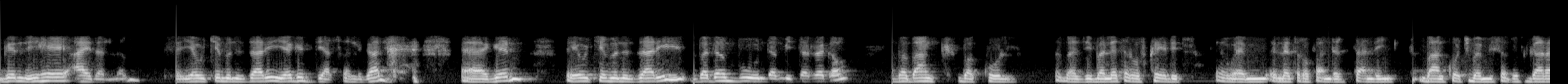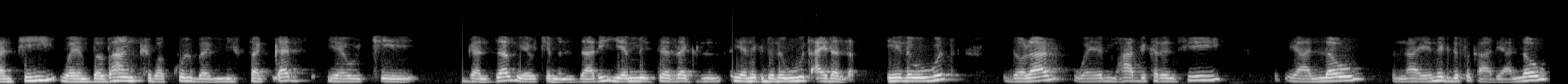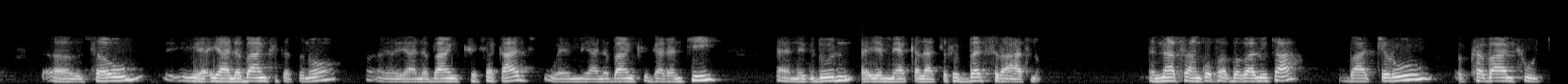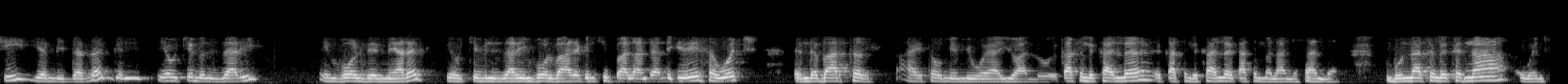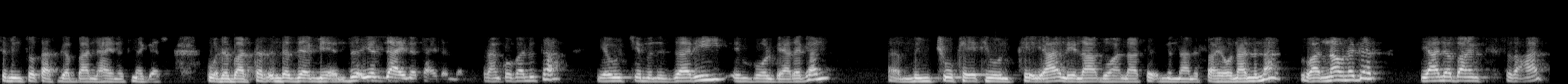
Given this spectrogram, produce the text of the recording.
ግን ይሄ አይደለም። የውጭ ምንዛሪ የግድ ያስፈልጋል። ግን የውጭ ምንዛሪ በደንቡ እንደሚደረገው በባንክ በኩል በዚህ በ letter of credit ወይም letter of understanding ባንኮች በሚሰጡት guarantee ወይም በባንክ በኩል በሚፈቀድ የውጭ ገንዘብ የውጭ ምንዛሪ የሚደረግ የንግድ ልውውጥ አይደለም። ይህ ልውውጥ ዶላር ወይም hard currency ያለው እና የንግድ ፍቃድ ያለው ሰው ያለ ባንክ ተጽዕኖ ያለ ባንክ ፈቃድ ወይም ያለ ባንክ guarantee ንግዱን የሚያቀላጥፍበት ስርዓት ነው እና ፍራንኮ ቫሉታ በአጭሩ ከባንክ ውጭ የሚደረግ ግን የውጭ ምንዛሪ involve የሚያደርግ የውጭ ምንዛሪ involve አደረግን ሲባል አንዳንድ ጊዜ ሰዎች እንደ barter አይተውም የሚወያዩ አሉ። እቃ ትልካለህ፣ እቃ ትልካለህ፣ እቃ ትመላለሳለህ፣ ቡና ትልክና ወይም ሲሚንቶ ታስገባለህ አይነት ነገር ወደ barter እንደዚያ የዛ አይነት አይደለም። ፍራንኮ ቫሉታ የውጭ ምንዛሪ involve ያደርጋል። ምንጩ ከየት ይሁን ያ ሌላ በኋላ የምናነሳ ይሆናል እና ዋናው ነገር ያለ ባንክ ስርዓት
